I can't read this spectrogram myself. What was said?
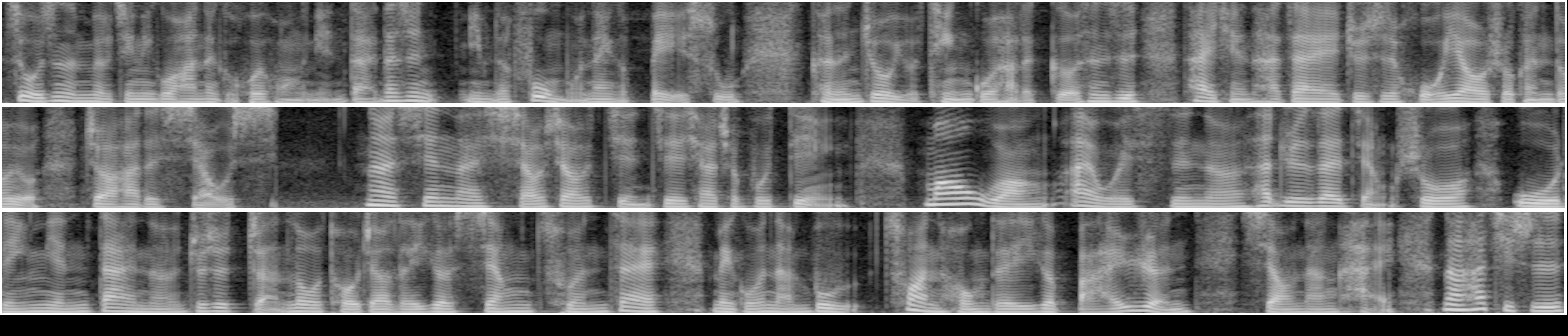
所以我真的没有经历过他那个辉煌年代。但是你们的父母那个辈数，可能就有听过他的歌，甚至他以前还在就是活跃的时候，可能都有知道他的消息。那先来小小简介一下这部电影《猫王艾维斯》呢，他就是在讲说五零年代呢，就是崭露头角的一个乡村，在美国南部窜红的一个白人小男孩。那他其实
